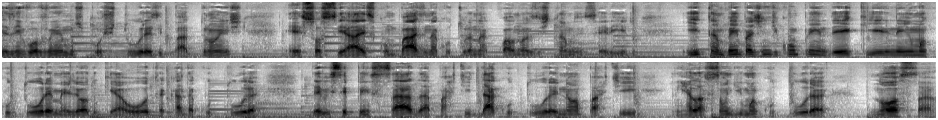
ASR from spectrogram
desenvolvemos posturas e padrões é, sociais com base na cultura na qual nós estamos inseridos e também para a gente compreender que nenhuma cultura é melhor do que a outra, cada cultura deve ser pensada a partir da cultura e não a partir em relação de uma cultura nossa,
